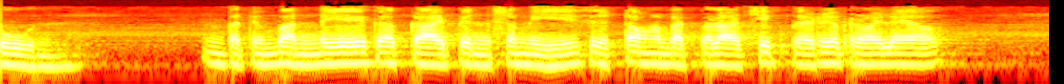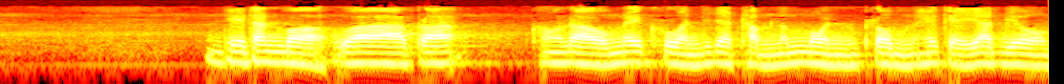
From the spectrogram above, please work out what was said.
บูรณ์ ปัจจุบันนี้ก็กลายเป็นสมีคือต้องอบัติประราชิกไปเรียบร้อยแล้ว ที่ท่านบอกว่าพระของเราไม่ควรที่จะทำน้ำมนต์พรมให้แก่ญาติโยม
